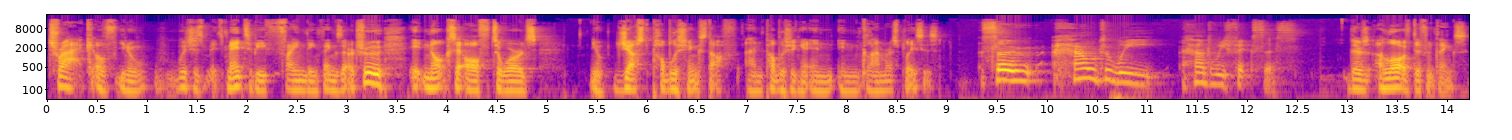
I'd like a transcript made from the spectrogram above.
track of you know, which is it's meant to be finding things that are true. It knocks it off towards you know just publishing stuff and publishing it in in glamorous places. So how do we how do we fix this? There's a lot of different things.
